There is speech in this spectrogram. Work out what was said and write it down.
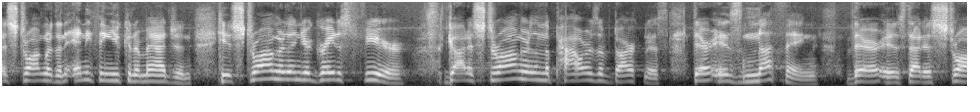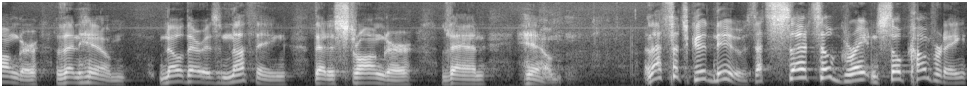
is stronger than anything you can imagine. He is stronger than your greatest fear. God is stronger than the powers of darkness. There is nothing there is that is stronger than him. No, there is nothing that is stronger than him. And that's such good news. That's such, so great and so comforting.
